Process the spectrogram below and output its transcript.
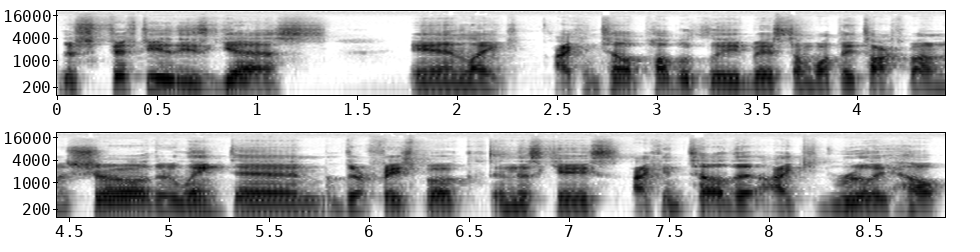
there's 50 of these guests and like I can tell publicly based on what they talked about on the show, their LinkedIn, their Facebook, in this case, I can tell that I could really help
